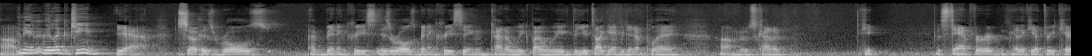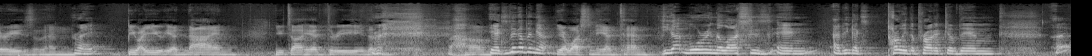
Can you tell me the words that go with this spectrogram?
Um, And they, they led the team. yeah. So his roles have been increased. His role's been increasing kind of week by week. The Utah game he didn't play. Um, it was kind of he the Stanford. I think he had three carries, and then Right. BYU he had nine. Utah he had three. Then, um, Yeah, it's been up and down. yeah, Washington he had ten. He got more in the losses, and I think that's partly the product of them, uh,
